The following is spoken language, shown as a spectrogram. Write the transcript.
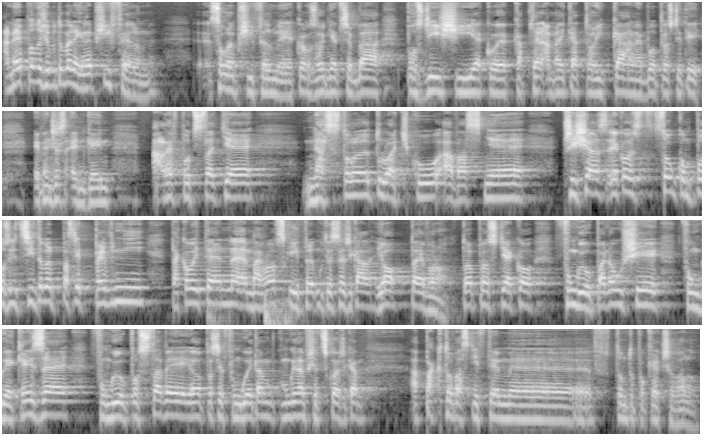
A ne proto, že by to byl nejlepší film, jsou lepší filmy, jako rozhodně třeba pozdější, jako je Captain America 3, nebo prostě ty Avengers Endgame, ale v podstatě nastolil tu lačku a vlastně přišel jako s tou kompozicí, to byl vlastně první takový ten marvelovský film, kde jsem říkal, jo, to je ono. To prostě jako fungují padouši, funguje krize, fungují postavy, jo, prostě funguje tam, funguje tam všecko a říkám, a pak to vlastně v, tém, eh, v tomto pokračovalo.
